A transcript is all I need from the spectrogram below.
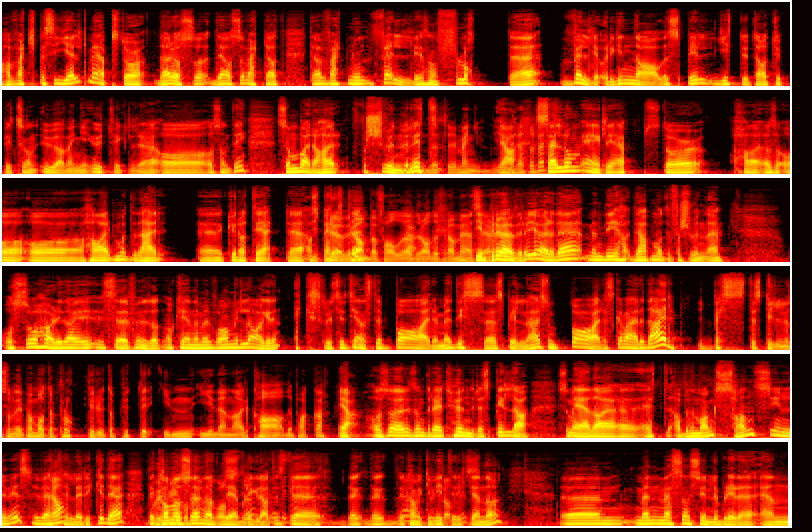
har vært spesielt med AppStore, det har også, det har også vært at det har vært noen veldig sånn flotte veldig originale spill gitt ut av typisk sånn uavhengige utviklere og, og, sånne ting, som bare har forsvunnet litt. Mengden, ja, selv om egentlig AppStore har, altså, og, og, har på en måte det her uh, kuraterte aspektet. De prøver å anbefale å dra det fram. De prøver det. å gjøre det, men det de har på en måte forsvunnet. Og så har de da i stedet funnet ut at ok, nei, men hva om vi lager en eksklusiv tjeneste bare med disse spillene her, som bare skal være der? De beste spillene som de på en måte plukker ut og putter inn i denne arkadepakka. Ja, og så liksom drøyt 100 spill, da, som er da eh, et abonnement, sannsynligvis. Vi vet ja. heller ikke det. Det kan også hende at det blir gratis. Det, det, det, det kan vi ikke vite riktig ennå. Uh, men mest sannsynlig blir det en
